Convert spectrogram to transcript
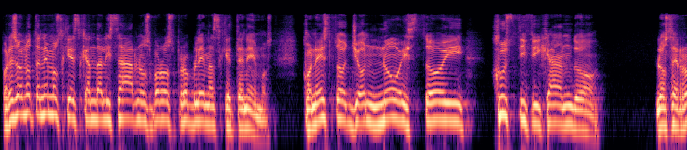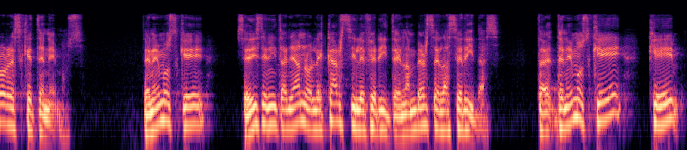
Por eso no tenemos que escandalizarnos por los problemas que tenemos. Con esto yo no estoy justificando los errores que tenemos. Tenemos que, se dice en italiano, lecarsi le ferite, lamberse las heridas tenemos que, que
